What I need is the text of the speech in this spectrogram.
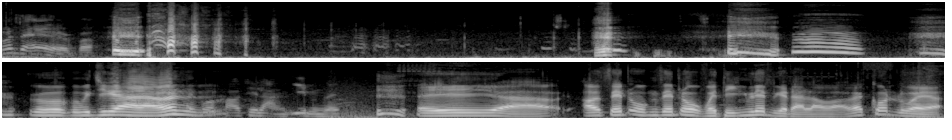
มันจะแอบปะกูกูเชื่อแล้วไอ้พวกเข้าที่หลังอิ่มเลย ไอ้เหี้ยเอาเซตองค์เซตหกไปทิ้งเล่นกันอะเราอะแม่งโคตรรวยอะ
